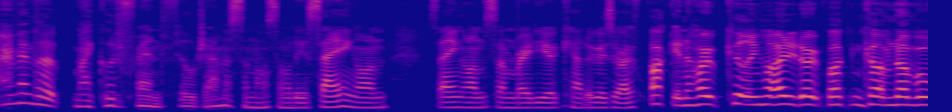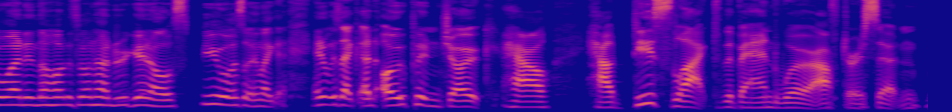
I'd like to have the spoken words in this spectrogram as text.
I remember my good friend Phil Jamieson or somebody saying on saying on some radio counter goes, I fucking hope Killing Heidi don't fucking come number one in the hottest 100 again. I'll spew or something like that. And it was like an open joke how how disliked the band were after a certain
